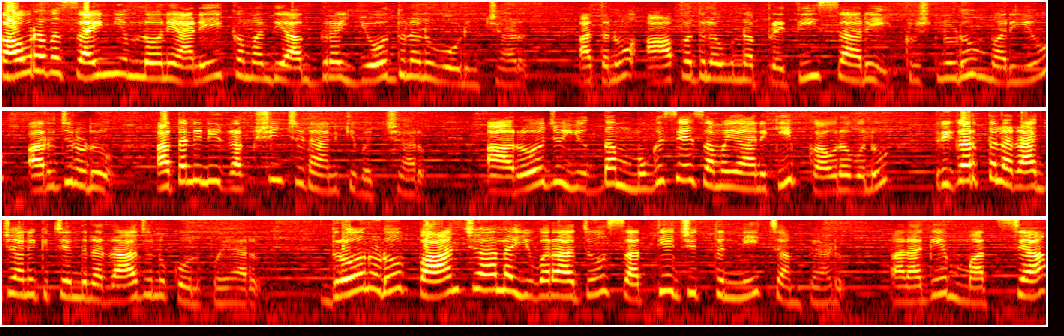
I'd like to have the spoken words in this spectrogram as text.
కౌరవ సైన్యంలోని అనేక మంది అగ్ర యోధులను ఓడించాడు. అతను ఆపదలో ఉన్న ప్రతిసారి కృష్ణుడు మరియు అర్జునుడు అతనిని రక్షించడానికి వచ్చారు. ఆ రోజు యుద్ధం ముగిసే సమయానికి కౌరవులు త్రిగర్తల రాజ్యానికి చెందిన రాజును కోల్పోయారు. ద్రోణుడు పాంచాల యువరాజు సత్యజిత్తుని చంపాడు. అలాగే మత్స్య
